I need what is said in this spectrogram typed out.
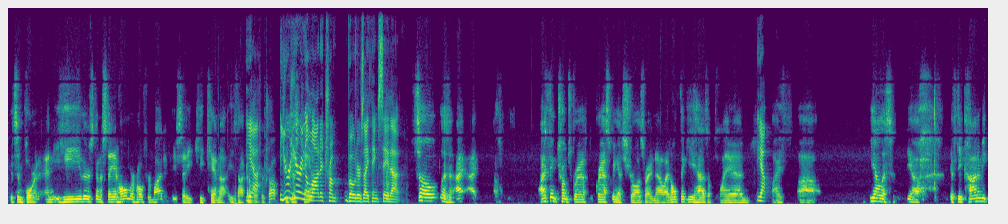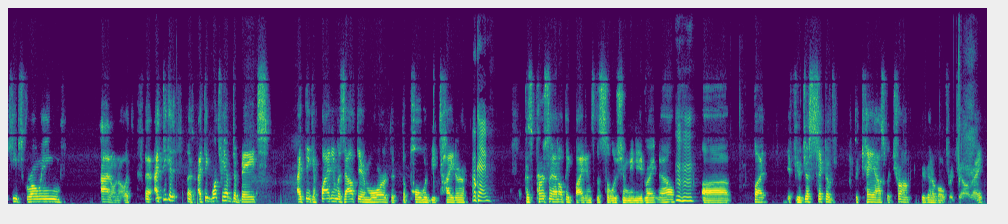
It's important, and he either is going to stay at home or vote for Biden. He said he, he cannot. He's not going to Yeah. vote for Trump. You're just hearing a lot of Trump voters, I think, say that. So listen, I, I I think Trump's gra- grasping at straws right now. I don't think he has a plan. Yep. I uh, yeah, listen, yeah, if the economy keeps growing, I don't know. It's, I think it, listen, I think once we have debates, I think if Biden was out there more, the, the poll would be tighter. Okay. Because personally, I don't think Biden's the solution we need right now. hmm Uh, but if you're just sick of the chaos with Trump, you're going to vote for Joe, right?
